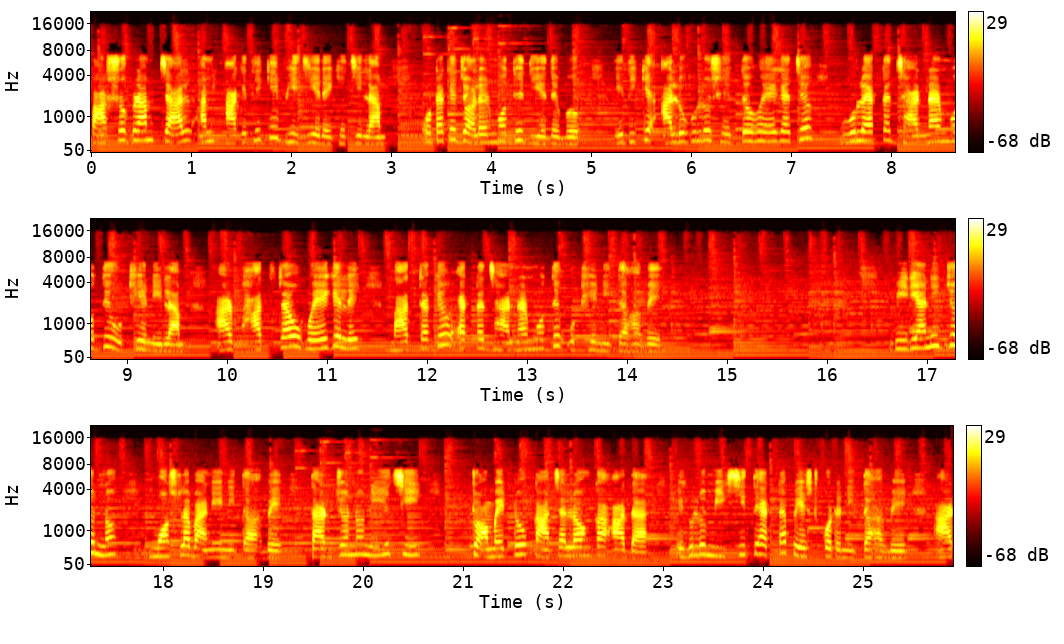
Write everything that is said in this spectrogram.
পাঁচশো গ্রাম চাল আমি আগে থেকেই ভিজিয়ে রেখেছিলাম। ওটাকে জলের মধ্যে দিয়ে দেব। এদিকে আলুগুলো সেদ্ধ হয়ে গেছে, ওগুলো একটা ঝাড়নার মধ্যে উঠিয়ে নিলাম। আর ভাতটাও হয়ে গেলে ভাতটাকেও একটা ঝাড়নার মধ্যে উঠিয়ে নিতে হবে। বিরিয়ানির জন্য মশলা বানিয়ে নিতে হবে। তার জন্য নিয়েছি টমেটো, কাঁচা লঙ্কা, আদা। এগুলো মিক্সিতে একটা পেস্ট করে নিতে হবে। আর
